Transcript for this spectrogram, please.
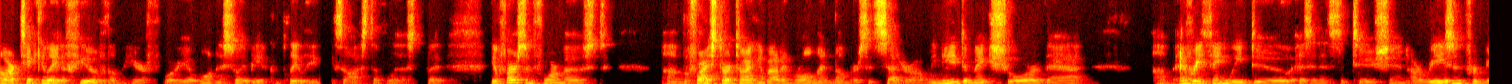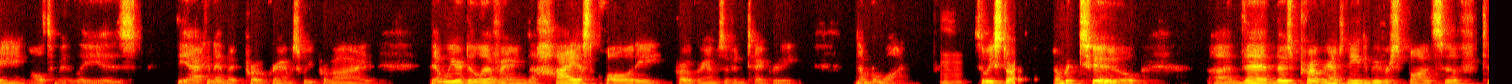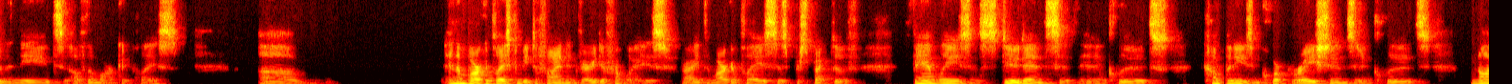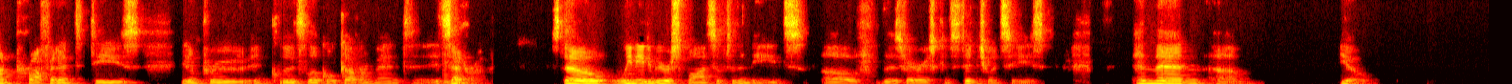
I'll articulate a few of them here for you. It won't necessarily be a completely exhaustive list, but you know, first and foremost, um, before I start talking about enrollment numbers, et cetera, we need to make sure that um, everything we do as an institution, our reason for being ultimately is the academic programs we provide, that we are delivering the highest quality programs of integrity, number one. Mm-hmm. So we start. Number two, uh, then those programs need to be responsive to the needs of the marketplace. Um, and the marketplace can be defined in very different ways, right? The marketplace is prospective families and students. It, it includes companies and corporations. It includes nonprofit entities. It improve, includes local government, et cetera. Mm-hmm. So we need to be responsive to the needs of those various constituencies. And then, um, you know,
